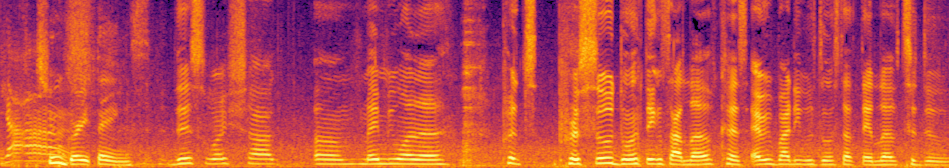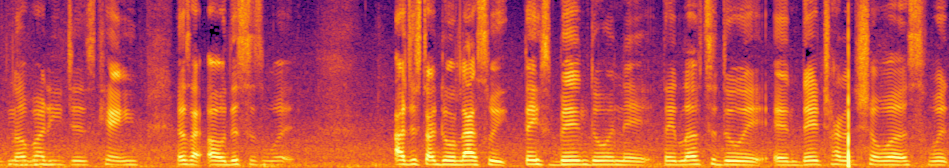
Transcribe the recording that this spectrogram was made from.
Yeah. Two great things. this workshop um, made me want to put, pursue doing things I love because everybody was doing stuff they love to do. Mm-hmm. Nobody just came. It was like, oh, this is what I just started doing last week. They've been doing it. They love to do it, and they're trying to show us what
